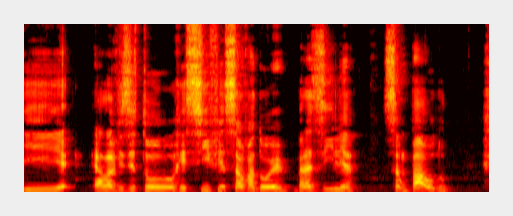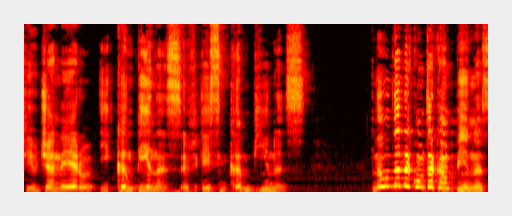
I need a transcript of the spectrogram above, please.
E ela visitou Recife, Salvador, Brasília, São Paulo, Rio de Janeiro e Campinas. Eu fiquei assim, Campinas? Não nada contra Campinas.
